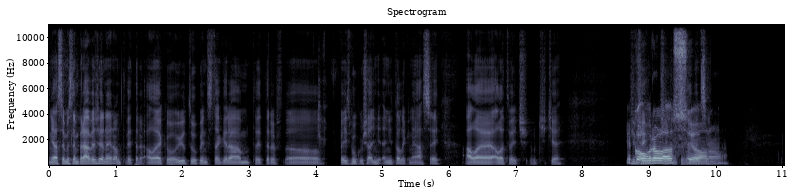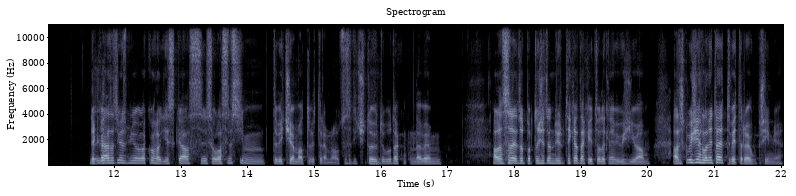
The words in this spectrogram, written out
Já si myslím právě, že nejenom Twitter, ale jako YouTube, Instagram, Twitter, uh, Facebook už ani, ani tolik ne asi, ale, ale Twitch určitě. Jako overall jo, no. Jak já zatím zmínil jako hlediska, si souhlasím s tím Twitchem a Twitterem, no. Co se týče toho mm-hmm. YouTube, tak nevím. Ale zase je to proto, že ten YouTube teďka taky tolik nevyužívám. Ale řekl bych, že hlavně to je Twitter, upřímně.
